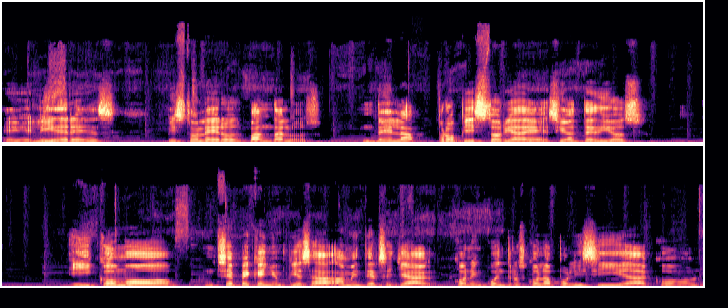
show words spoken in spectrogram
eh, líderes, pistoleros, vándalos de la propia historia de Ciudad de Dios y cómo ese pequeño empieza a meterse ya con encuentros con la policía, con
